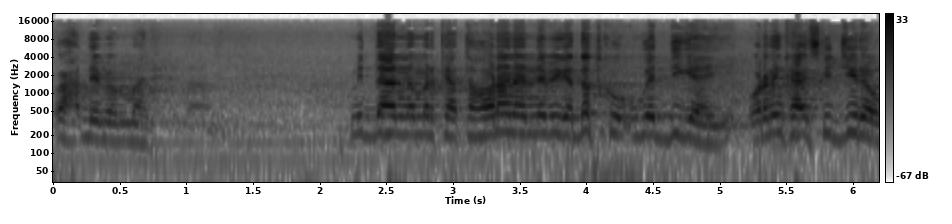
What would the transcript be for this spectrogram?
Wax dhiba male middaanna marka ta horena nebiga dadku uga digaayay war ninkaa iska jiraw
